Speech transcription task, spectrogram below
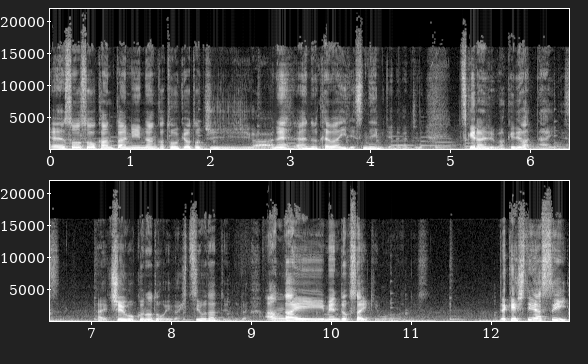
えー、そうそう簡単になんか東京都知事がね、あの、可愛いですね、みたいな感じで付けられるわけではないです。はい、中国の同意が必要だというので、案外めんどくさい生き物なんです。で、決して安い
